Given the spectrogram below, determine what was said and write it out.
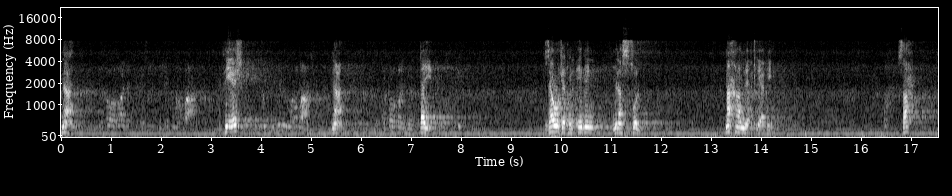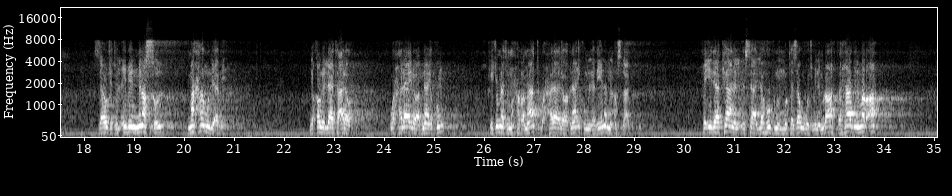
نعم. في إيش؟ نعم. طيب. زوجة الإبن من الصلب. محرم لأبيه. صح؟ زوجة الإبن من الصلب محرم لأبيه. لقول الله تعالى وحلائل أبنائكم في جملة المحرمات وحلائل أبنائكم الذين من أصلابكم. فإذا كان الإنسان له ابن متزوج من امرأة فهذه المرأة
